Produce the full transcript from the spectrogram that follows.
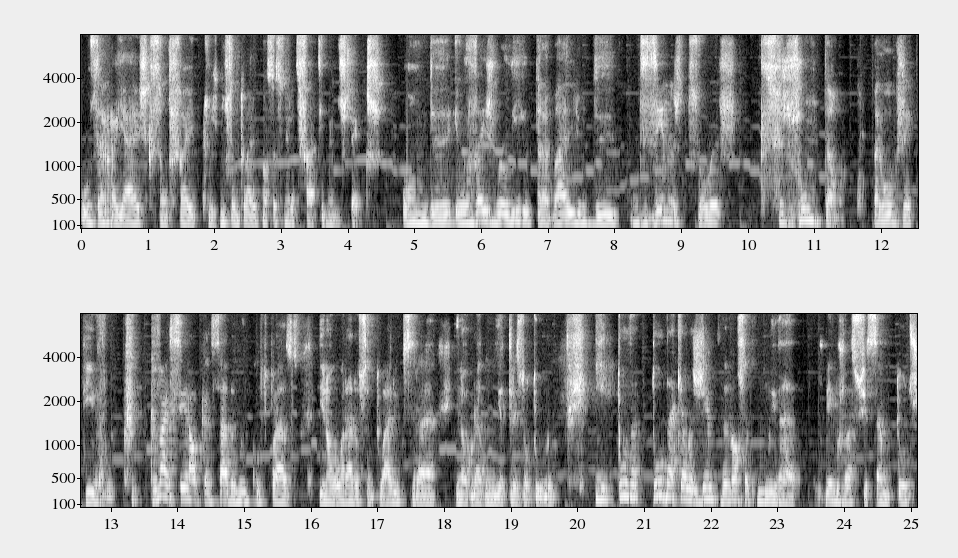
os arraiais que são feitos no Santuário de Nossa Senhora de Fátima em Los Teques, onde eu vejo ali o trabalho de dezenas de pessoas que se juntam para o objetivo que, que, vai ser alcançado a muito curto prazo de inaugurar o santuário, que será inaugurado no dia 13 de outubro, e toda, toda aquela gente da nossa comunidade, os membros da associação todos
